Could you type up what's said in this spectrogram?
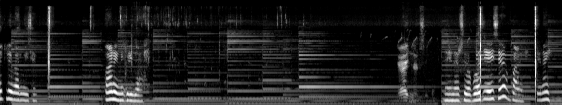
એટલી વાર હોય છે. પાણી નીકળી જાય નરસિંહ નરસિંહ પહોંચી આવી છે પાણી કે નહીં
